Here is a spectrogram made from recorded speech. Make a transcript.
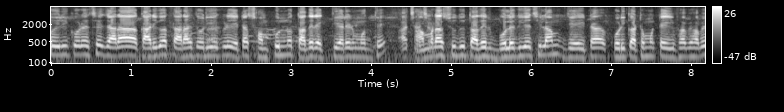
তৈরি করেছে যারা কারিগর তারাই তৈরি করে। এটা সম্পূর্ণ তাদের এখতিয়ারের মধ্যে। আচ্ছা আমরা শুধু তাদের বলে দিয়েছিলাম যে এটা পরিকাঠামোটা এইভাবে হবে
